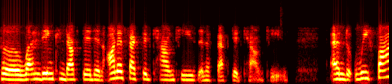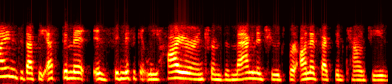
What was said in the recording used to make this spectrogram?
the lending conducted in unaffected counties and affected counties. And we find that the estimate is significantly higher in terms of magnitude for unaffected counties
